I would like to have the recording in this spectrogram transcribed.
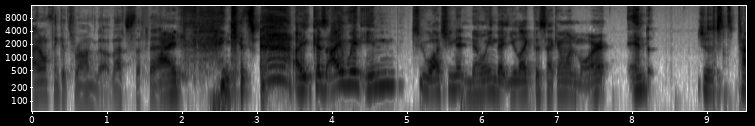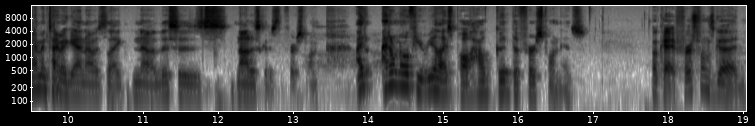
I don't think it's wrong though. That's the thing. I think it's I because I went into watching it knowing that you like the second one more, and just time and time again, I was like, no, this is not as good as the first one. I, I don't know if you realize, Paul, how good the first one is. okay, first one's good,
